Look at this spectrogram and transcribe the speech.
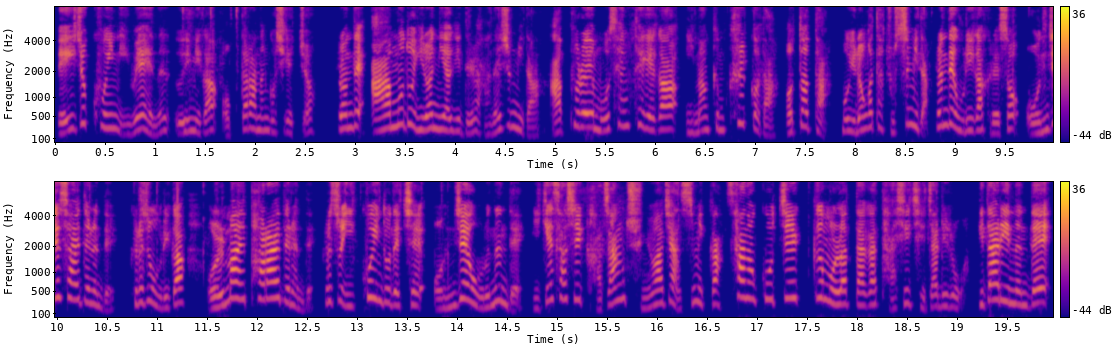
메이저 코인 이외에는 의미가 없다라는 것이겠죠. 그런데 아무도 이런 이야기들을 안 해줍니다. 앞으로의 뭐 생태계가 이만큼 클 거다. 어떻다. 뭐 이런 거 다 좋습니다. 그런데 우리가 그래서 언제 사야 되는데? 그래서 우리가 얼마에 팔아야 되는데? 그래서 이 코인 도대체 언제 오르는데? 이게 사실 가장 중요하지 않습니까? 사놓고 찔끔 올랐다가 다시 제자리로 와. 기다리는데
